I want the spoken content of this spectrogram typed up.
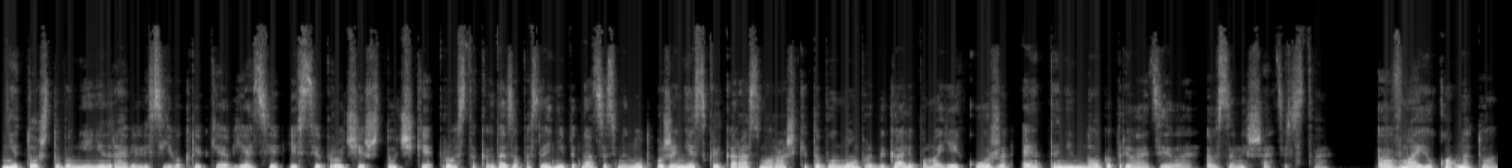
Не то, чтобы мне не нравились его крепкие объятия и все прочие штучки, просто когда за последние 15 минут уже несколько раз мурашки табуном пробегали по моей коже, это немного приводило в замешательство. «В мою комнату?»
